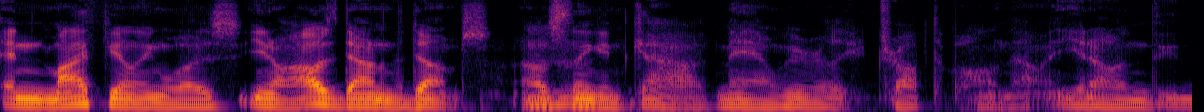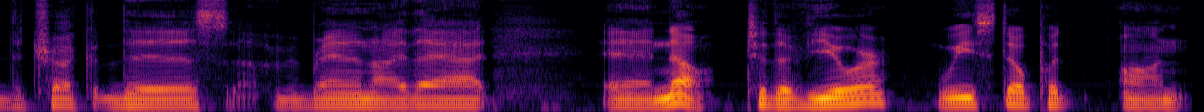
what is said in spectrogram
and my feeling was, you know, I was down in the dumps. I was mm-hmm. thinking, God, man, we really dropped the ball in that one. You know, and the, the truck this, Brandon and I that, and no, to the viewer, we still put on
